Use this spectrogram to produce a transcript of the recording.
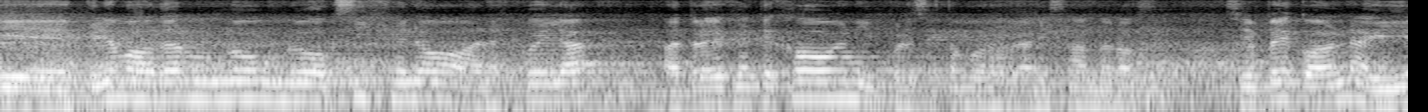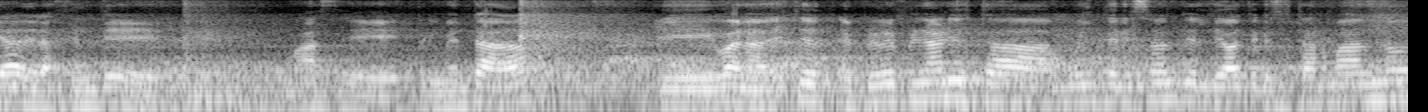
Eh, queríamos dar un nuevo, oxígeno a la escuela a través de gente joven y por eso estamos organizándonos siempre con la guía de la gente eh, más eh, experimentada. Y bueno, este, el primer plenario está muy interesante el debate que se está armando,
